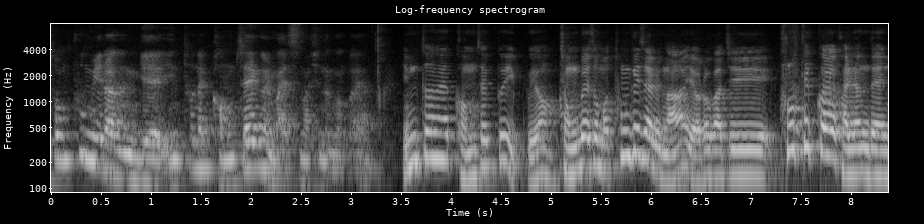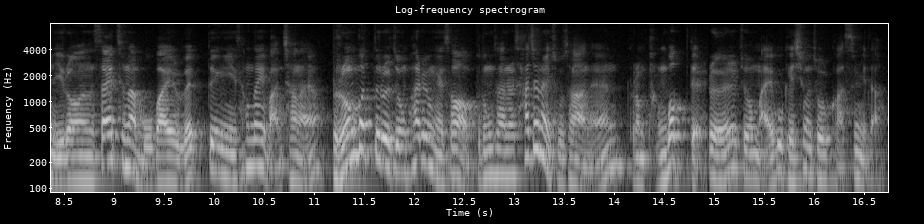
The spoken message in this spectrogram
손품이라는 게 인터넷 검색을 말씀하시는 건가요? 인터넷 검색도 있고요. 정부에서 뭐 통계 자료나 여러 가지 프로테크와 관련된 이런 사이트나 모바일 웹 등이 상당히 많잖아요. 그런 것들을 좀 활용해서 부동산을 사전에 조사하는 그런 방법들을 좀 알고 계시면 좋을 것 같습니다.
